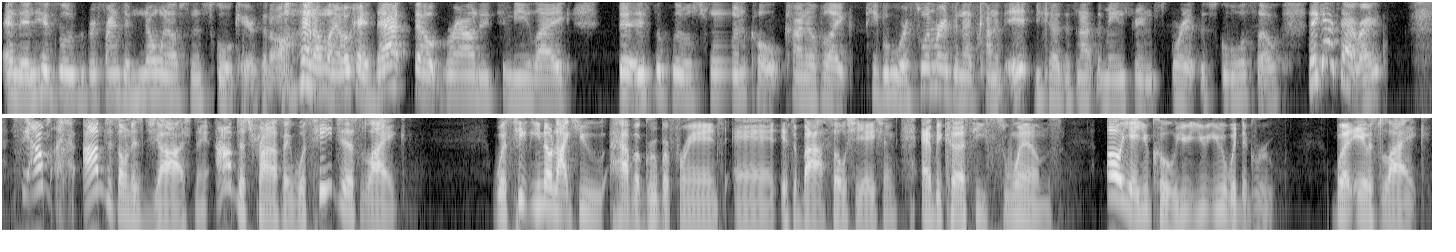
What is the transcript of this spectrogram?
and then his little group of friends and no one else in the school cares at all. And I'm like, okay, that felt grounded to me. Like it's this little swim cult kind of like people who are swimmers, and that's kind of it because it's not the mainstream sport at the school. So they got that right. See, I'm I'm just on this Josh thing. I'm just trying to think, was he just like was he you know like you have a group of friends and it's by association and because he swims, oh yeah, you cool. You you you with the group. But it was like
